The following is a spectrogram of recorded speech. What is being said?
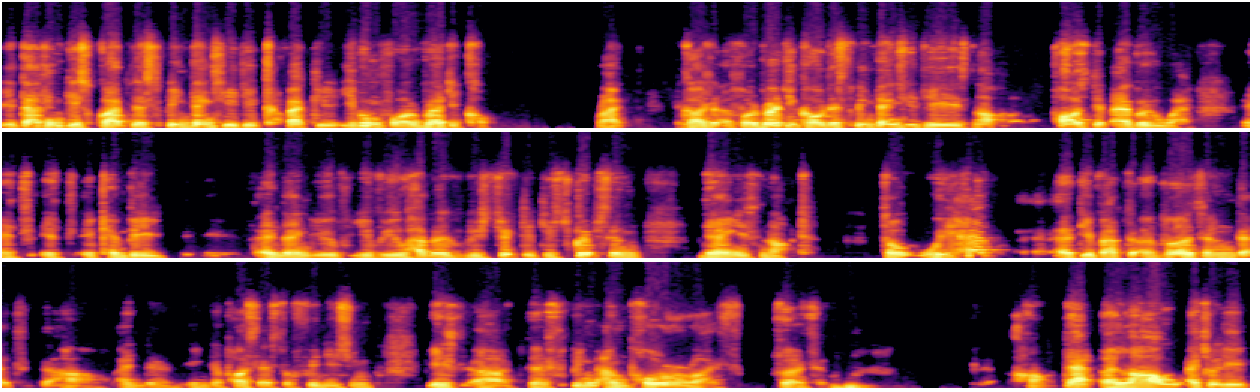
it doesn't describe the spin density correctly, even for a radical, right? Because for radical, the spin density is not positive everywhere. It, it, it can be, and then if, if you have a restricted description, then it's not. So we have uh, developed a version that, uh, and in the process of finishing, is uh, the spin unpolarized version. Mm -hmm. Uh, that allow actually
